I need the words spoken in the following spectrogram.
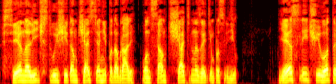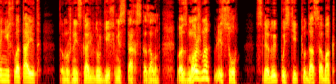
все наличествующие там части они подобрали. Он сам тщательно за этим проследил. Если чего-то не хватает, то нужно искать в других местах, — сказал он. Возможно, в лесу. Следует пустить туда собак.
